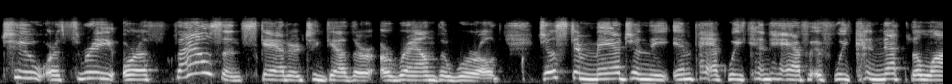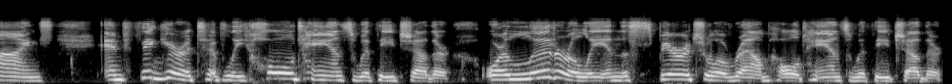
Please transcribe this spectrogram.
two or three or a thousand scattered together around the world, just imagine the impact we can have if we connect the lines and figuratively hold hands with each other, or literally in the spiritual realm, hold hands with each other.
